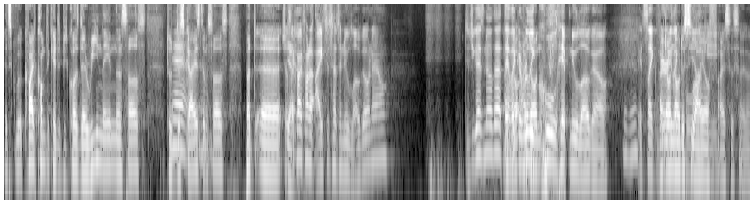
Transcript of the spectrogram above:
It's quite complicated because they rename themselves to Yeah, disguise yeah. themselves. But uh, Just yeah. like how I found out ISIS has a new logo now. Did you guys know that? They I have like a really cool, hip new logo. You do? It's like very, I don't know like, the CI of. ISIS. I don't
